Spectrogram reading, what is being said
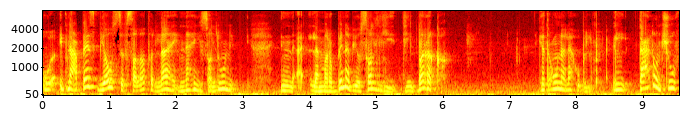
وابن عباس بيوصف صلاة الله إنها يصلون إن لما ربنا بيصلي دي بركة يدعون له تعالوا نشوف.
